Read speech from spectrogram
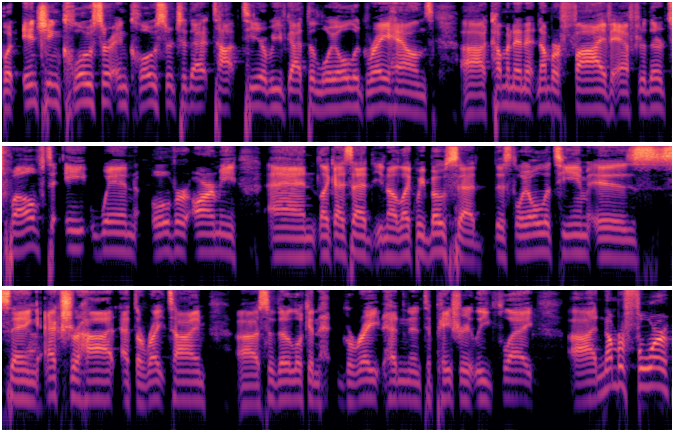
But inching closer and closer to that top tier, we've got the Loyola Greyhounds uh, coming in at number five after their 12 to 8 win over Army. And like I said, you know, like we both said, this Loyola team is staying extra hot at the right time. Uh, so they're looking great heading into Patriot League play. Uh, number four,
